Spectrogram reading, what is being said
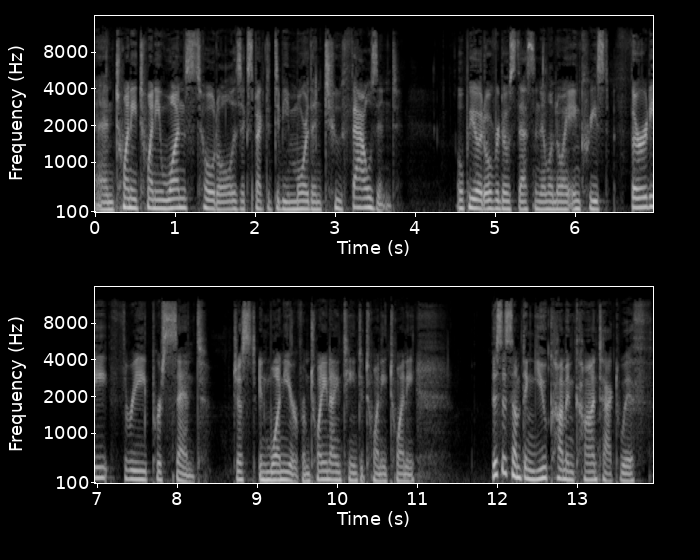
and 2021's total is expected to be more than 2,000. Opioid overdose deaths in Illinois increased 33 percent just in one year, from 2019 to 2020. This is something you come in contact with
